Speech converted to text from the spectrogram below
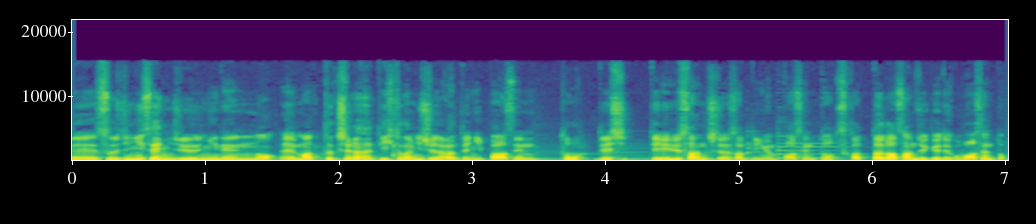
えー、数字2022年の、えー、全く知らないという人が27.2%で知っている33.4%使ったが39.5%と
